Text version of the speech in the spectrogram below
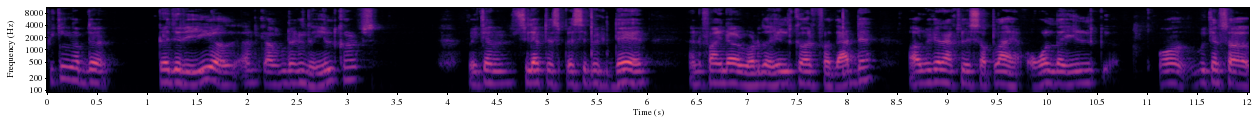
picking up the Treasury yield and calculating the yield curves we can select a specific date and find out what the yield curve for that day or we can actually supply all the yield or we can uh,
